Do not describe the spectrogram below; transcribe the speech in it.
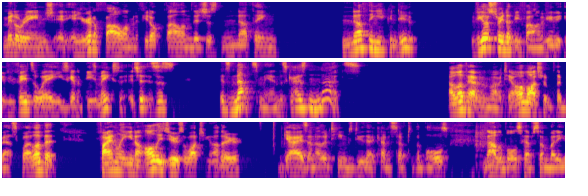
middle range, and, and you're gonna follow him. And if you don't follow him, there's just nothing, nothing you can do. If he goes straight up, you follow him. If he if he fades away, he's gonna he makes it. It's just it's just it's nuts, man. This guy's nuts. I love having him on my team. I love watching him play basketball. I love that finally, you know, all these years of watching other guys on other teams do that kind of stuff to the Bulls. Now the Bulls have somebody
